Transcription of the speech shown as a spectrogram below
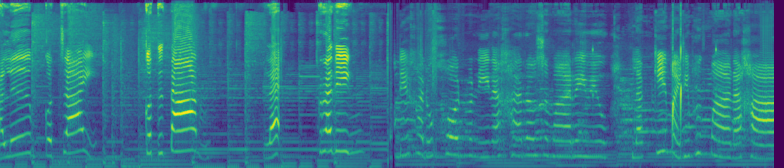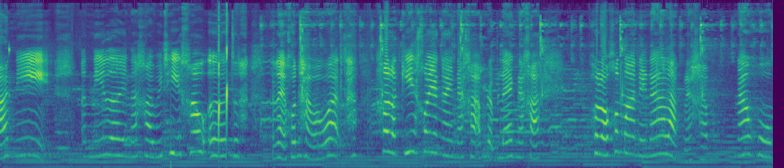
าลืมกดใจ กดติดตาม และกระดิ่งสวัสดีค่ะทุกคนวันนี้นะคะ เราจะมารีวิวลักกี้ใหม่ที่เพิ่งมานะคะ นี่ อันนี้เลยนะคะ วิธีเข้าเออจะหลายคนถามมาว่าเข้าลักกี้เข้ายังไงนะคะอันดับแรกนะคะพอเราเข้ามาในหน้าหลักนะคะ หน้าโฮม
